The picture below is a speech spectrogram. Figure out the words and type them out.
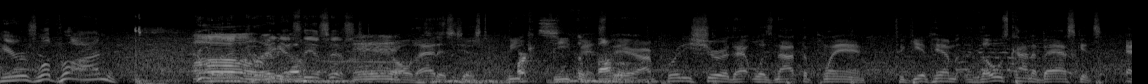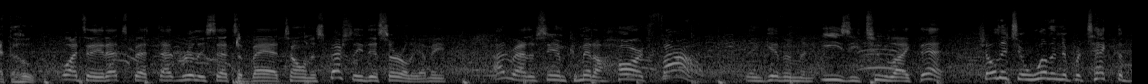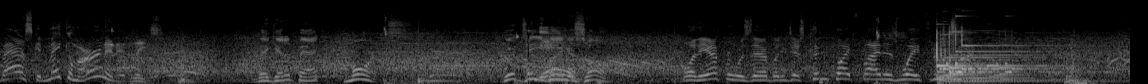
Here's LeBron. Good, Oh, and there Curry we gets go. the assist. Yeah. Oh, that is just weak Marks the defense bottle. there. I'm pretty sure that was not the plan to give him those kind of baskets at the hoop. Well, I tell you, that's bet that really sets a bad tone, especially this early. I mean, I'd rather see him commit a hard foul than give him an easy two like that. Show that you're willing to protect the basket. Make him earn it at least. They get it back. Morris. Good team by Yeah. Gasol. Well, the effort was there, but he just couldn't quite fight his way through traffic.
